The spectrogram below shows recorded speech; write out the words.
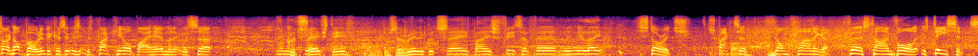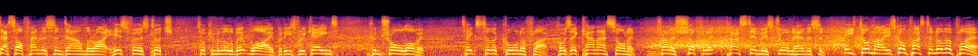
Sorry, not Bony, because it was it was backheeled by him, and it was. Uh, Good save, Steve. It was a really good save by his feet of uh, Mignolet. Sturridge. It's Back to John Flanagan. First time ball. It was decent. Set off Henderson down the right. His first touch took him a little bit wide, but he's regained control of it. Takes to the corner flag. Jose Canas on him. Trying to shuffle it past him is Jordan Henderson. He's done that. He's gone past another player.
